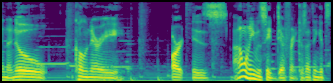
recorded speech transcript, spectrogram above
And I know culinary art is I don't even say different because I think it's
